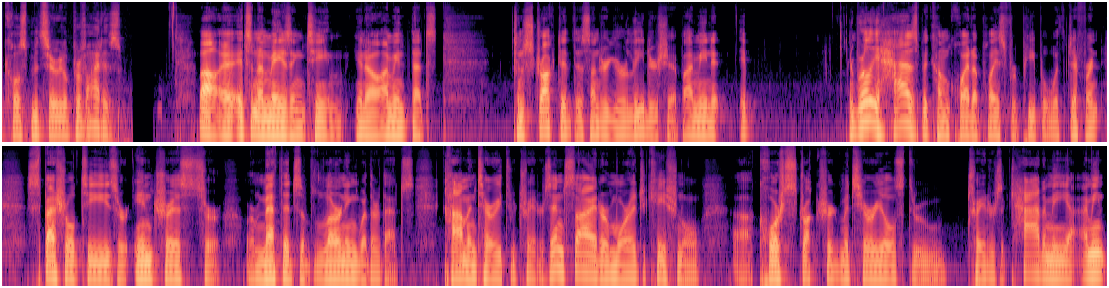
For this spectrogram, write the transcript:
course material providers. Well, it's an amazing team. You know, I mean, that's constructed this under your leadership. I mean, it, it it really has become quite a place for people with different specialties or interests or, or methods of learning, whether that's commentary through Traders Insight or more educational uh, course structured materials through Traders Academy. I mean,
